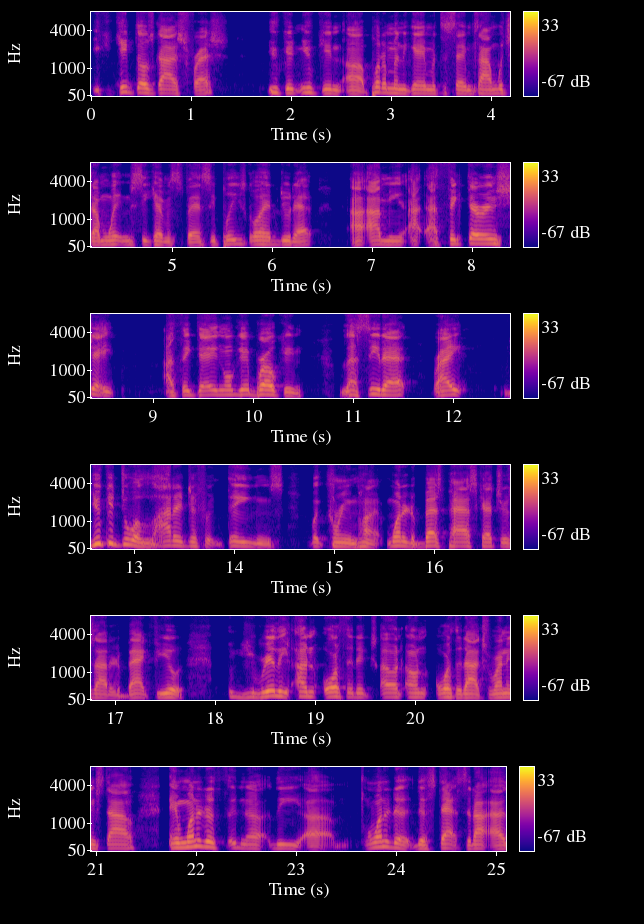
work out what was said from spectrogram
you can keep those guys fresh. You can you can uh, put them in the game at the same time, which I'm waiting to see Kevin Stefanski. Please go ahead and do that. I, I mean, I, I think they're in shape. I think they ain't gonna get broken. Let's see that, right? You could do a lot of different things with Kareem Hunt, one of the best pass catchers out of the backfield. You really unorthodox, un- unorthodox running style, and one of the th- uh, the um, one of the the stats that I, I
